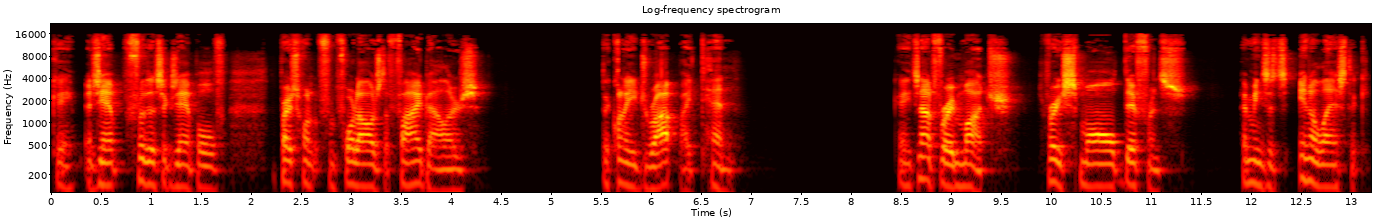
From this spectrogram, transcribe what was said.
Okay, example for this example, the price went from four dollars to five dollars. The quantity dropped by ten. Okay, it's not very much. It's a very small difference. That means it's inelastic.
